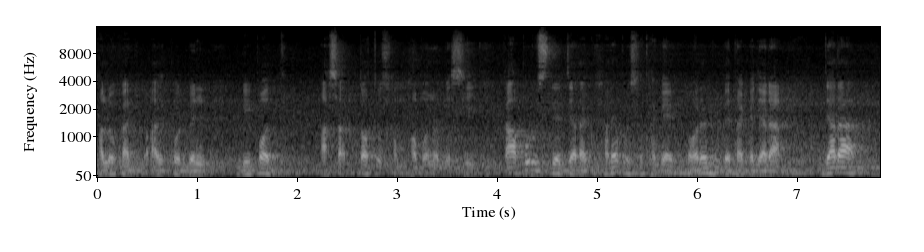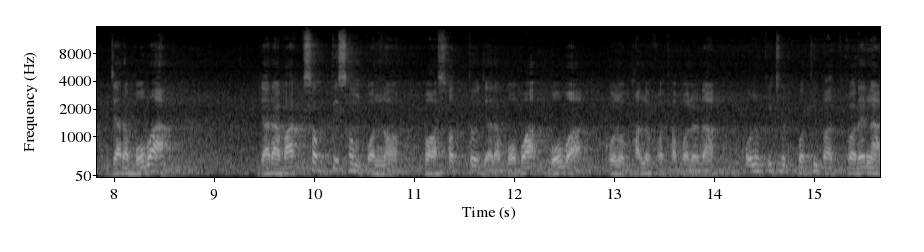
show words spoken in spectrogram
ভালো কাজ করবেন, বিপদ আসার তত সম্ভাবনা বেশি। কাপুরুষদের যারা ঘরে বসে থাকে, ঘরে ঢুকে থাকে যারা যারা যারা বোবা, যারা বাকশক্তি সম্পন্ন, হওয়া সত্ত্বেও যারা বোবা বোবা, কোনো ভালো কথা বলে না, কোনো কিছুর প্রতিবাদ করে না,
